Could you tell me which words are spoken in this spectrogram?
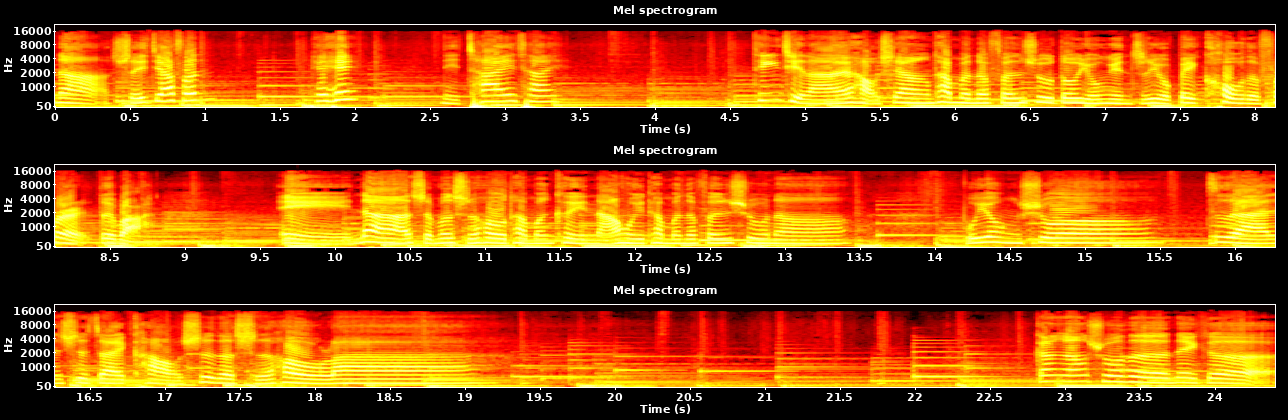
那谁加分？嘿嘿，你猜一猜。听起来好像他们的分数都永远只有被扣的份儿，对吧？诶，那什么时候他们可以拿回他们的分数呢？不用说，自然是在考试的时候啦。刚刚说的那个，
